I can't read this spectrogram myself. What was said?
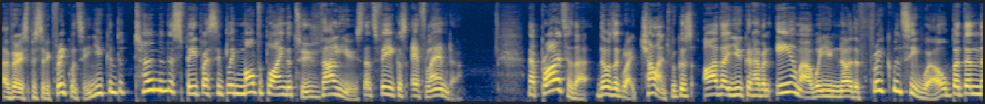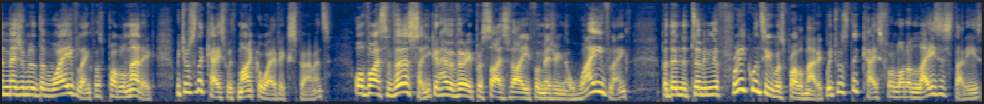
a very specific frequency, you can determine the speed by simply multiplying the two values. That's v equals f lambda. Now prior to that, there was a great challenge because either you could have an EMR where you know the frequency well, but then the measurement of the wavelength was problematic, which was the case with microwave experiments, or vice versa. You can have a very precise value for measuring the wavelength, but then determining the frequency was problematic, which was the case for a lot of laser studies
